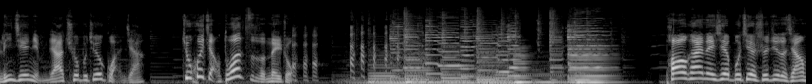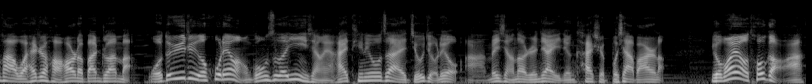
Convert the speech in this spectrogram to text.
林姐，你们家缺不缺管家？就会讲段子的那种。抛开那些不切实际的想法，我还是好好的搬砖吧。我对于这个互联网公司的印象呀，还停留在九九六啊，没想到人家已经开始不下班了。有网友投稿啊，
